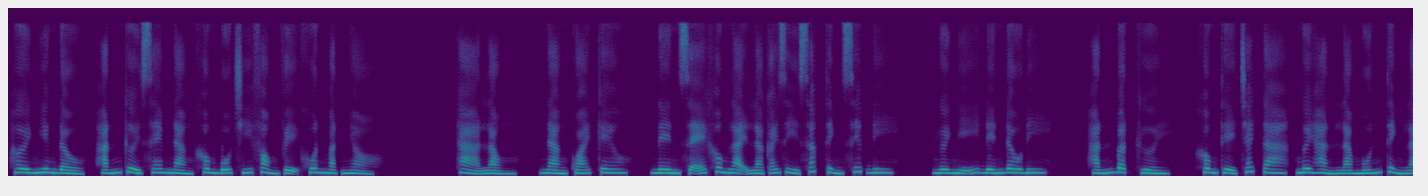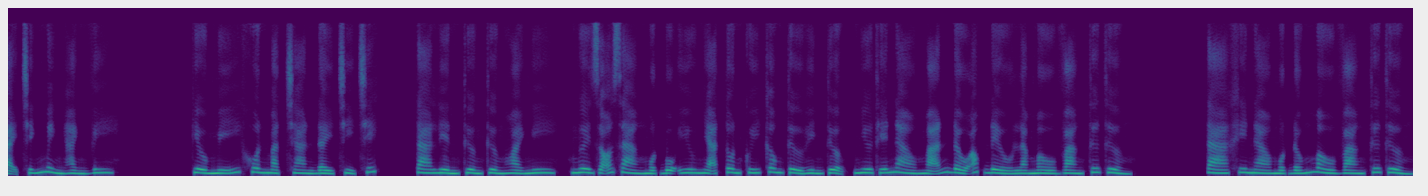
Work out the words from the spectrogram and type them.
Hơi nghiêng đầu, hắn cười xem nàng không bố trí phòng vệ khuôn mặt nhỏ. Thả lỏng, nàng quái kêu, nên sẽ không lại là cái gì sắc tình siết đi. Ngươi nghĩ đến đâu đi? Hắn bật cười, không thể trách ta, ngươi hẳn là muốn tỉnh lại chính mình hành vi. Kiều Mỹ khuôn mặt tràn đầy chỉ trích, ta liền thường thường hoài nghi, ngươi rõ ràng một bộ yêu nhã tôn quý công tử hình tượng như thế nào mãn đầu óc đều là màu vàng tư tưởng. Ta khi nào một đống màu vàng tư tưởng,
